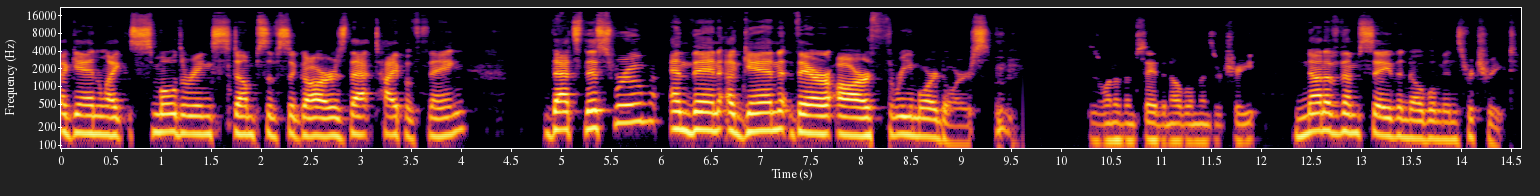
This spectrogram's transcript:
again, like smoldering stumps of cigars, that type of thing. That's this room. And then again, there are three more doors. Does one of them say the nobleman's retreat? None of them say the nobleman's retreat.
